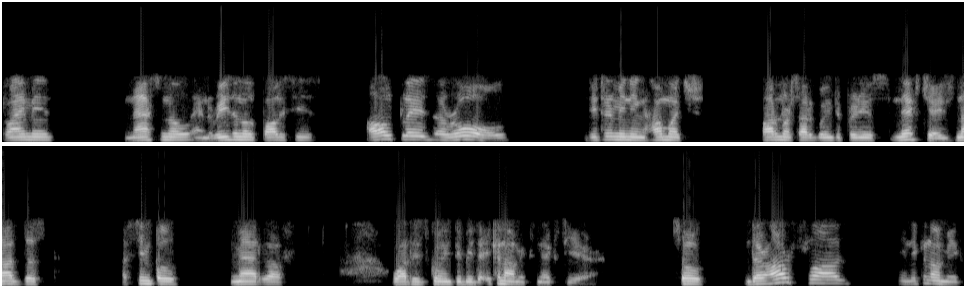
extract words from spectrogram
climate, national and regional policies, all plays a role determining how much farmers are going to produce next year. It's not just a simple matter of what is going to be the economics next year. So there are flaws in economics,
